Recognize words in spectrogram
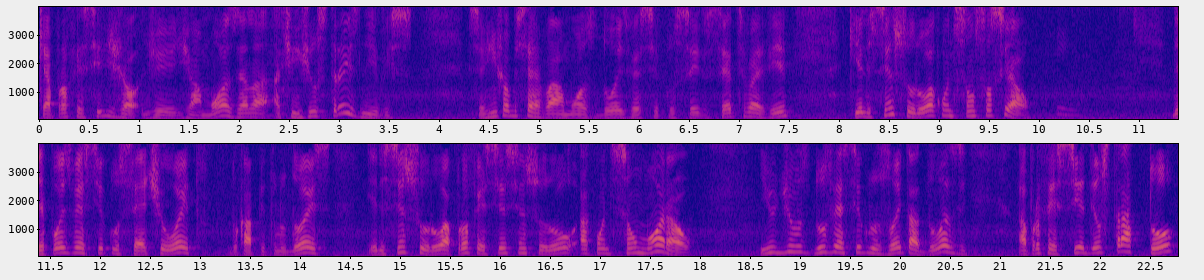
que a profecia de, Jo- de, de Amós, ela atingiu os três níveis. Se a gente observar Amós 2, versículos 6 e 7, você vai ver que ele censurou a condição social. Depois, versículos 7 e 8 do capítulo 2, ele censurou, a profecia censurou a condição moral. E dos versículos 8 a 12, a profecia, Deus tratou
